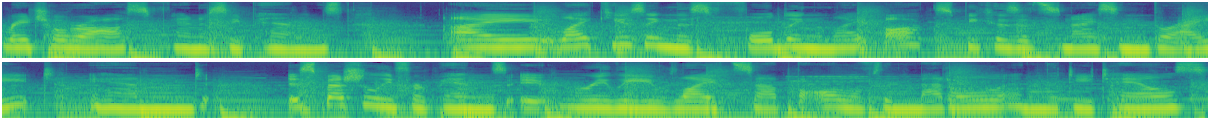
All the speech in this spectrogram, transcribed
Rachel Ross Fantasy Pins. I like using this folding light box because it's nice and bright, and especially for pins, it really lights up all of the metal and the details.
